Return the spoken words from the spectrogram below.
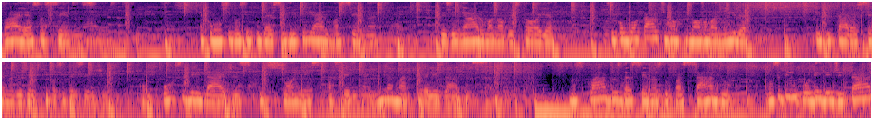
Vá a essas cenas como se você pudesse recriar uma cena, desenhar uma nova história, se comportar de uma nova maneira, editar a cena do jeito que você deseja, com possibilidades e sonhos a serem ainda materializadas. Nos quadros das cenas do passado, você tem o poder de editar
